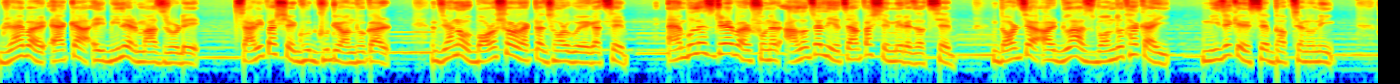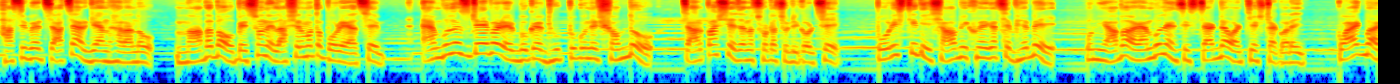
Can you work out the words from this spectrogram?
ড্রাইভার একা এই বিলের মাঝ রোডে। চারিপাশে ঘুটঘুটে অন্ধকার। যেন বড়সড় একটা ঝড় বয়ে গেছে। অ্যাম্বুলেন্স ড্রাইভার ফোনের আলো জ্বালিয়ে চারপাশে মেরে যাচ্ছে। দরজা আর গ্লাস বন্ধ থাকায় নিজেকে সেফ ভাবছেন উনি। হাসিবের চাচার জ্ঞান হারানো, মা বাবাও পেছনে লাশের মতো পড়ে আছে। অ্যাম্বুলেন্স ড্রাইভারের বুকের ধূপপুকুনের শব্দ চারপাশে যেন ছোটাছুটি করছে। পরিস্থিতি স্বাভাবিক হয়ে গেছে ভেবে উনি আবার অ্যাম্বুলেন্স স্টার্ট দেওয়ার চেষ্টা করে। কয়েকবার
